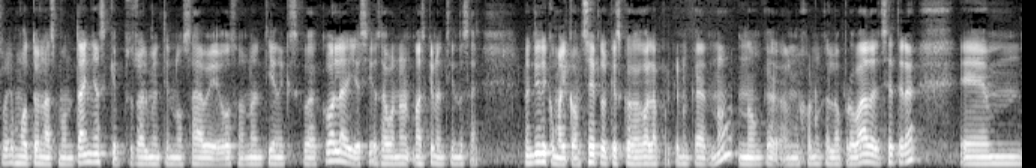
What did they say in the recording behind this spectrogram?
remoto en las montañas que pues realmente no sabe o no entiende que es Coca-Cola y así, o sea, bueno, más que no entiende, o sea, no entiende como el concepto que es Coca-Cola porque nunca, ¿no? Nunca, a lo mejor nunca lo ha probado, etcétera. Em,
